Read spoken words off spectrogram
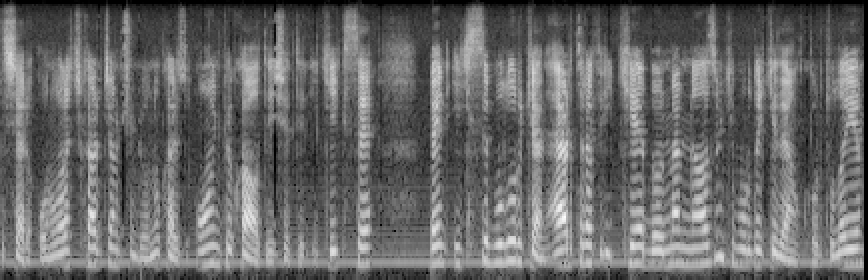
dışarı 10 olarak çıkartacağım. Çünkü onun karesi 10 kök 6 eşittir 2x'e. Ben x'i bulurken her tarafı 2'ye bölmem lazım ki buradakiden kurtulayım.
